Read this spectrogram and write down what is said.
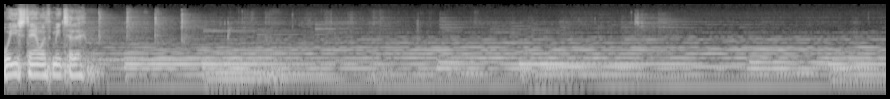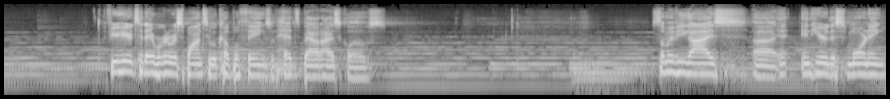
Will you stand with me today? If you're here today, we're going to respond to a couple things with heads bowed, eyes closed. Some of you guys uh, in here this morning,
